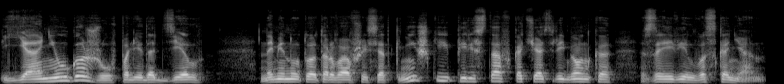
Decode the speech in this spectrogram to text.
я не угожу в политотдел. На минуту оторвавшись от книжки, перестав качать ребенка, заявил Восконян.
